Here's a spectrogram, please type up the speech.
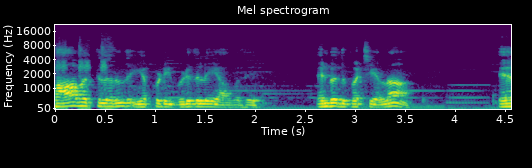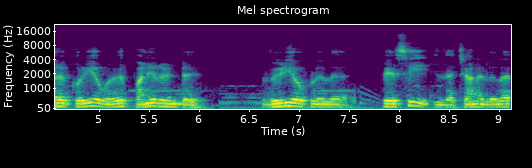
பாவத்திலிருந்து எப்படி விடுதலை ஆவது என்பது பற்றியெல்லாம் ஏறக்குறைய ஒரு பனிரெண்டு வீடியோக்களில் பேசி இந்த சேனலில்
